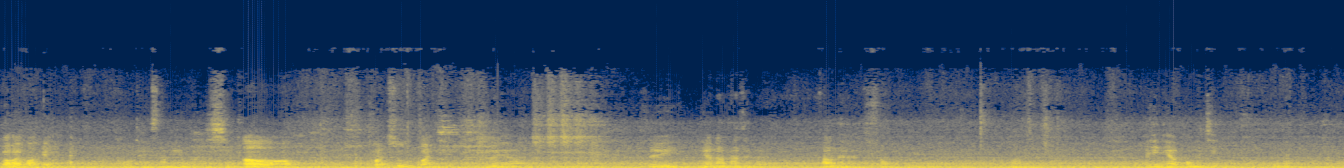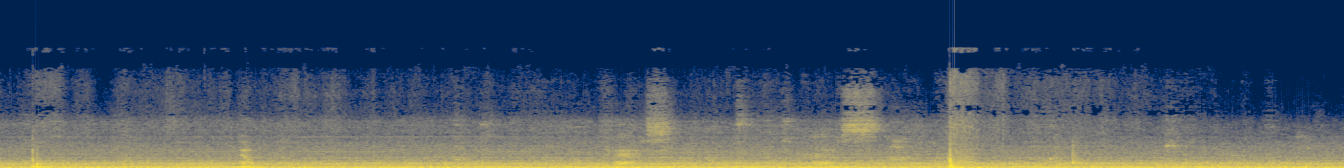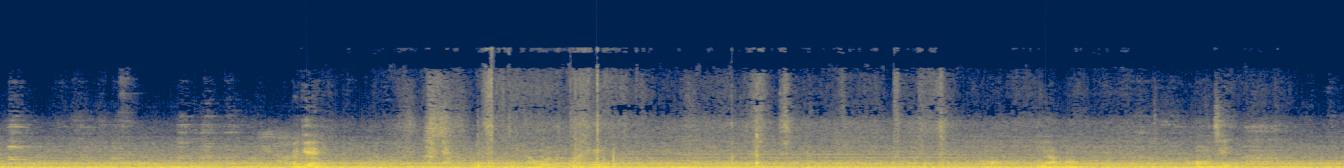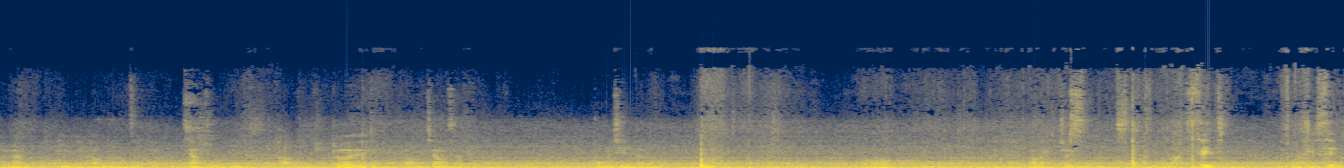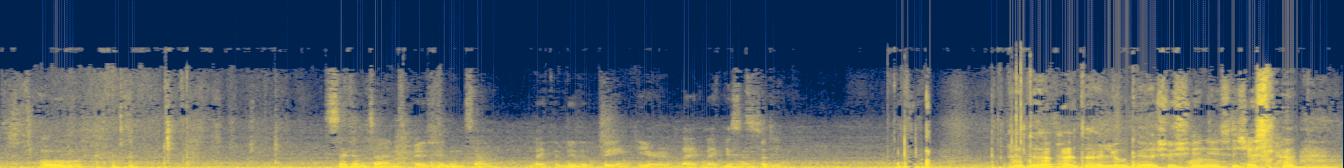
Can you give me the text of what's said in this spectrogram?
乖乖划掉。后台上面危险。哦哦哦，关书关。对啊，所以你要让它整个放得很松，啊，而且你要绷紧，Again. Power. Okay. 好，一样哦。绷紧，看看，嗯，让它整个这样子，好，对，然后这样子，绷紧的。哦，Okay, just sit, sit. Oh. Second time I feeling some like a little pain here, like like Yes. somebody. Это, это лютые ощущения, если честно.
